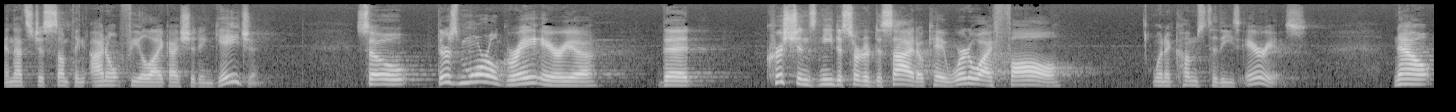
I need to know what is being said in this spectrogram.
and that's just something I don't feel like I should engage in. So there's moral gray area that Christians need to sort of decide okay, where do I fall when it comes to these areas? Now,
